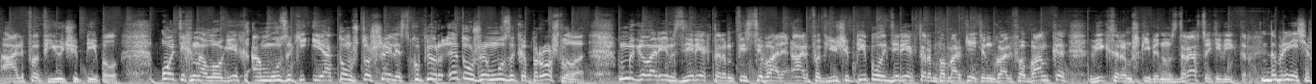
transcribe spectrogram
Alpha Future People. О технологиях, о музыке и о том, что шелест купюр — это уже музыка прошлого. Мы говорим с директором фестиваля Alpha Future People и директором по маркетингу Альфа-банка Виктором Шкипиным. Здравствуйте, Виктор. Добрый вечер.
